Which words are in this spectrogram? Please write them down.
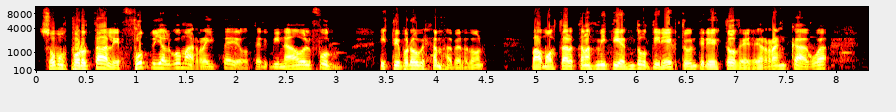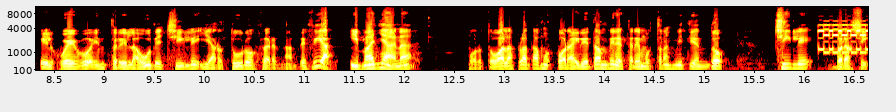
Somos portales, fútbol y algo más, reitero, terminado el fútbol. Este programa, perdón, vamos a estar transmitiendo directo en directo desde Rancagua el juego entre la U de Chile y Arturo Fernández Vial. Y mañana, por todas las plataformas, por aire también estaremos transmitiendo Chile-Brasil.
